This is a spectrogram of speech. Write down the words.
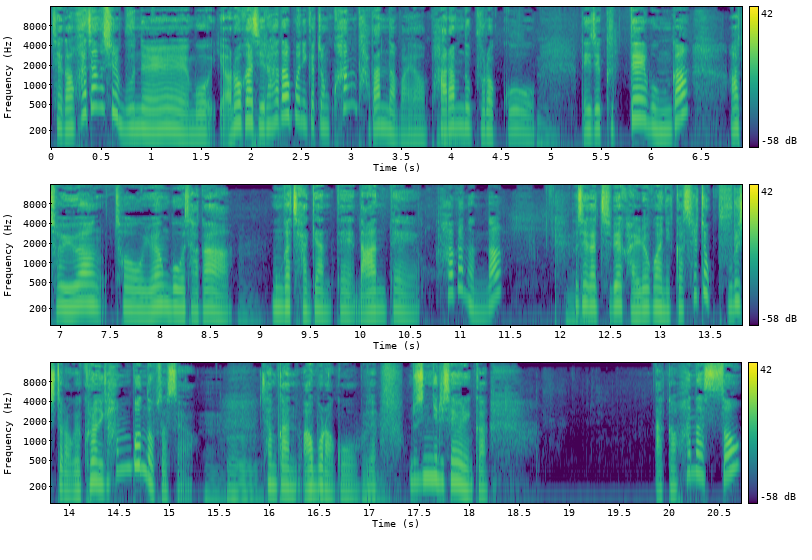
제가 화장실 문을 뭐 여러 가지 일을 하다 보니까 좀 쾅 닫았나 봐요. 바람도 불었고. 음. 근데 이제 그때 뭔가 아 저 요양 저 요양보호사가 음. 뭔가 자기한테 나한테 화가 났나? 그래서 음. 제가 집에 가려고 하니까 슬쩍 부르시더라고요. 그런 적이 한 번도 없었어요. 음. 음. 잠깐 와보라고. 그래서 음. 무슨 일이세요? 그러니까 아까 화났어?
